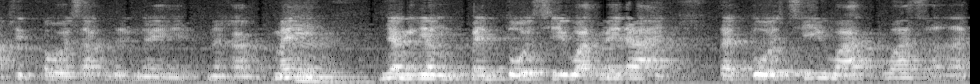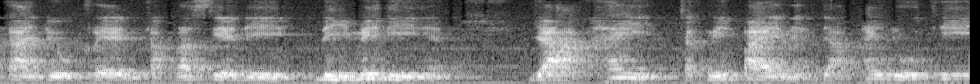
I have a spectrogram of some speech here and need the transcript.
30บริษัทหรือไงเนี่ยนะครับ ไม่อืมยังยังเป็นตัวชี้วัดไม่ได้ แต่ตัวชี้วัดว่าสถานการณ์ยูเครนกับรัสเซียดีดีไม่ดีเนี่ย อยากให้จากนี้ไปเนี่ยอยากให้ดูที่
